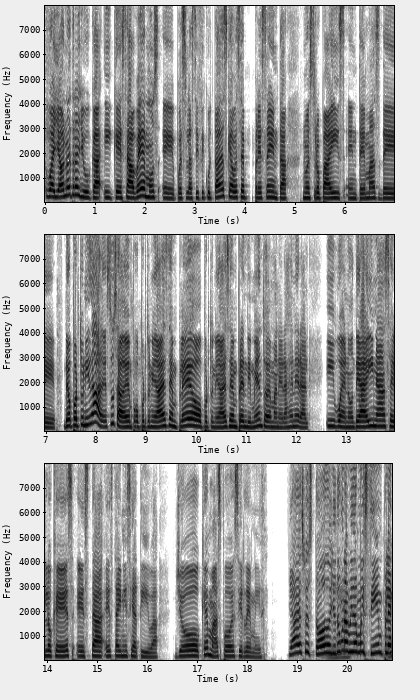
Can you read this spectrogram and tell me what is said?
guayado nuestra yuca y que sabemos eh, pues las dificultades que a veces presenta nuestro país en temas de, de oportunidades, tú sabes, oportunidades de empleo, oportunidades de emprendimiento de manera general. Y bueno, de ahí nace lo que es esta, esta iniciativa. Yo, ¿qué más puedo decir de mí? Ya, eso es todo. Yo tengo una vida muy simple.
